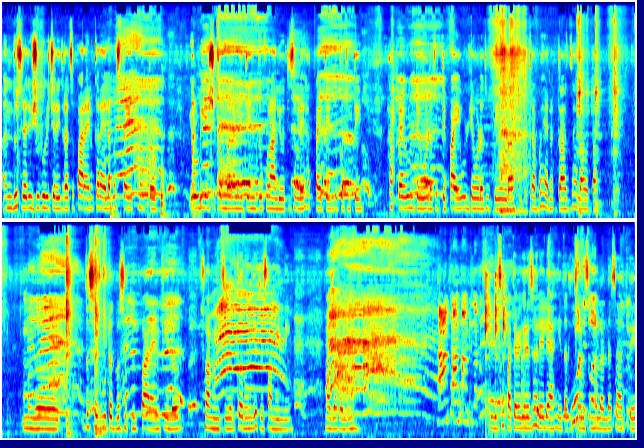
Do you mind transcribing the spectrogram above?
आणि दुसऱ्या दिवशी गुरुचरित्राचं पारायण करायला बसता येत नव्हतं. एवढी अशी कंबर आणि ते दुखून आली होती. सगळे हातपाय ते दुखत होते. हातपाय उलटे ओढत होते पाय उलटे ओढत होते. एवढा असं त्रा भयानक त्रास झाला होता. मग तसंच उठत बसत पारायण केलं. स्वामींचं करून घेतलं स्वामींनी. माझ्याकडून चपात्या वगैरे झालेल्या आहेत. आता थोडंसं मुलांना चारते.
